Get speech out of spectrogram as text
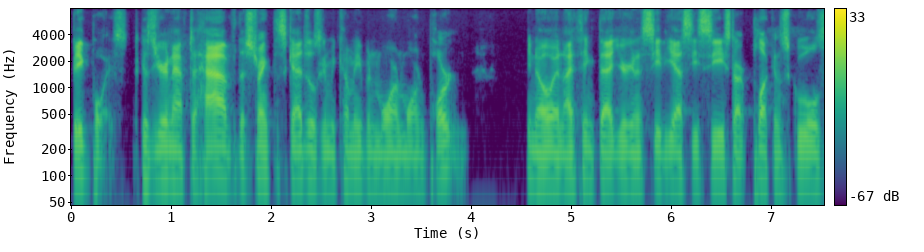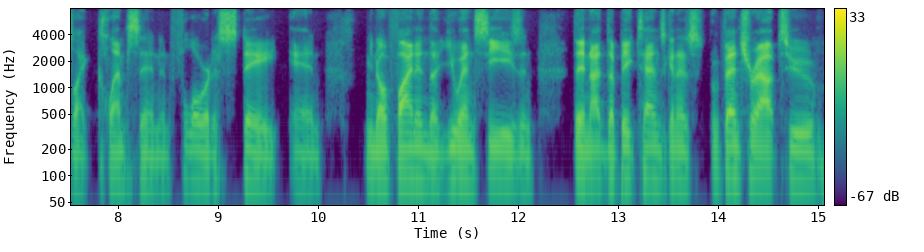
big boys, because you're going to have to have the strength of schedule is going to become even more and more important. You know, and I think that you're going to see the SEC start plucking schools like Clemson and Florida State, and you know, finding the UNCs, and then uh, the Big Ten's going to venture out to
